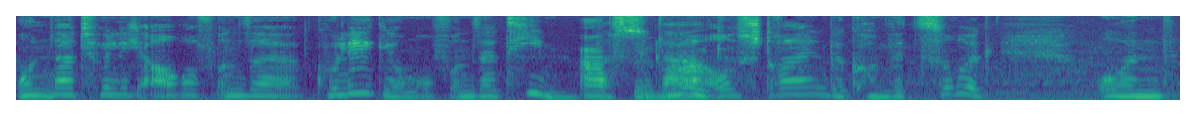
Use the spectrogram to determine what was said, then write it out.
Und natürlich auch auf unser Kollegium, auf unser Team. Was wir da Absolut. ausstrahlen, bekommen wir zurück. Und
